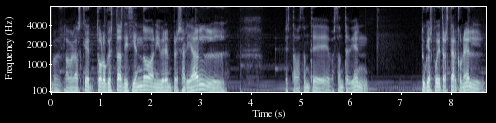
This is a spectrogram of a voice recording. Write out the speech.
Pues la verdad es que todo lo que estás diciendo a nivel empresarial está bastante, bastante bien. Tú que has podido trastear con él,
